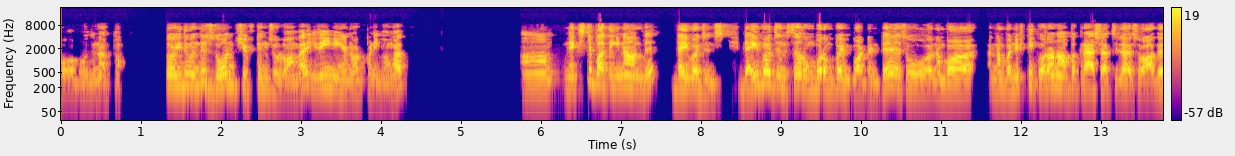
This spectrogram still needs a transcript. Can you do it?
போக போகுதுன்னு அர்த்தம். ஸோ இது வந்து ஜோன் ஷிஃப்ட்னு சொல்லுவாங்க. இதையும் நீங்க நோட் பண்ணிக்கோங்க. நெக்ஸ்ட் பார்த்தீங்கன்னா வந்து டைவர்ஜென்ஸ் டைவர்ஜென்ஸ் தான் ரொம்ப ரொம்ப இம்பார்ட்டன்ட்டு ஸோ நம்ம நம்ம நிஃப்டி கொரோனா அப்போ கிராஷ் ஆச்சுல. ஸோ அது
